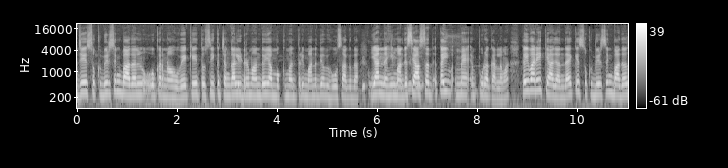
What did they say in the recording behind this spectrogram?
ਜੇ ਸੁਖਬੀਰ ਸਿੰਘ ਬਾਦਲ ਨੂੰ ਉਹ ਕਰਨਾ ਹੋਵੇ ਕਿ ਤੁਸੀਂ ਇੱਕ ਚੰਗਾ ਲੀਡਰ ਮੰਨਦੇ ਹੋ ਜਾਂ ਮੁੱਖ ਮੰਤਰੀ ਮੰਨਦੇ ਹੋ ਵੀ ਹੋ ਸਕਦਾ ਜਾਂ ਨਹੀਂ ਮੰਨਦੇ ਸਿਆਸਤ ਕਈ ਮੈਂ ਪੂਰਾ ਕਰ ਲਵਾਂ। ਕਈ ਵਾਰ ਇਹ ਕਿਹਾ ਜਾਂਦਾ ਹੈ ਕਿ ਸੁਖਬੀਰ ਸਿੰਘ ਬਾਦਲ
